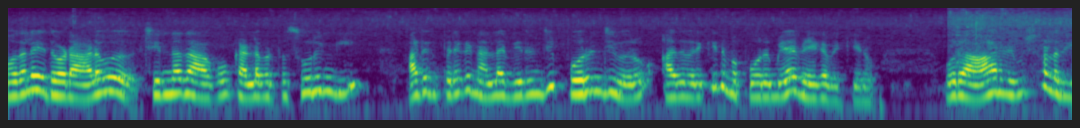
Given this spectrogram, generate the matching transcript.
முதல்ல இதோட அளவு சின்னதாகும் கடலைப்பருப்பு சுருங்கி அதுக்கு பிறகு நல்லா விரிஞ்சு பொறிஞ்சி வரும். அது வரைக்கும் நம்ம பொறுமையாக வேக வைக்கணும். ஒரு ஆறு நிமிஷம் அல்லது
